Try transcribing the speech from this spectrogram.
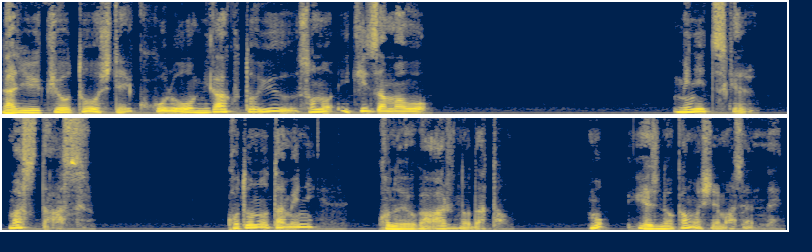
成り行きを通して心を磨くというその生き様を身につける、マスターすることのためにこの世があるのだと言えるのかもしれませんね。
